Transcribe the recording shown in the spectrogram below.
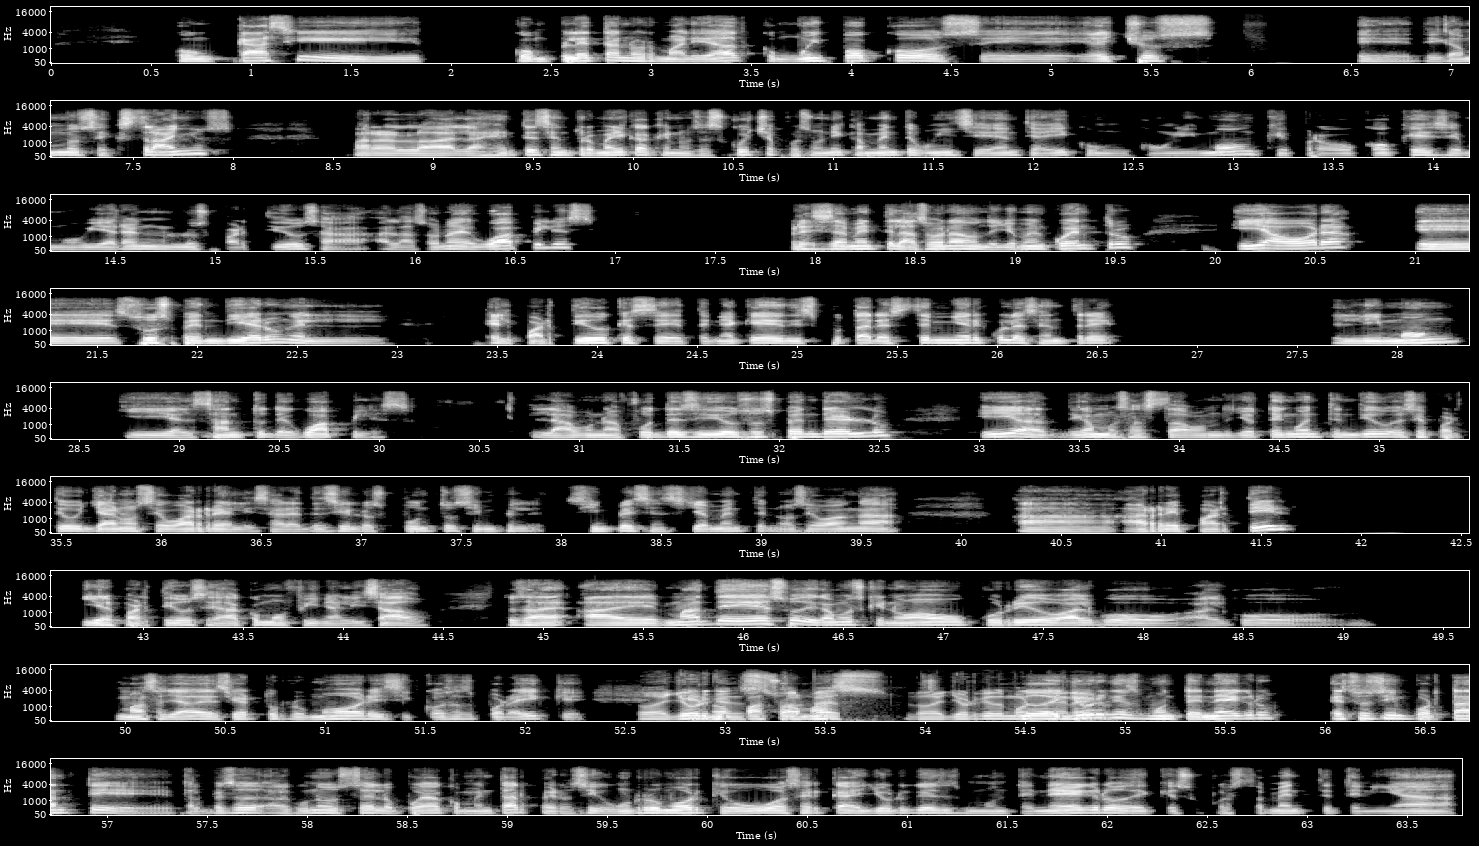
con casi completa normalidad, con muy pocos eh, hechos, eh, digamos, extraños. Para la, gente de Centroamérica que nos escucha, pues únicamente un incidente ahí con, con Limón que provocó que se movieran los partidos a, a, la zona de Guapiles, precisamente la zona donde yo me encuentro, y ahora eh, suspendieron el, el partido que se tenía que disputar este miércoles entre Limón y el Santos de Guapiles la UNAFUT decidió suspenderlo y, ah, digamos, hasta donde yo tengo entendido, ese partido ya no se va a realizar, es decir, los puntos simple, simple y sencillamente no se van a, a, a repartir y el partido se da como finalizado. Entonces, además de eso, digamos que no ha ocurrido algo, algo más allá de ciertos rumores y cosas por ahí que, lo de Jürgens, que no pasó a más. Lo de Jürgens Montenegro. Lo de Jürgens Montenegro, eso es importante, tal vez alguno de ustedes lo pueda comentar, pero sí, un rumor que hubo acerca de Jürgens Montenegro, de que supuestamente tenía,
